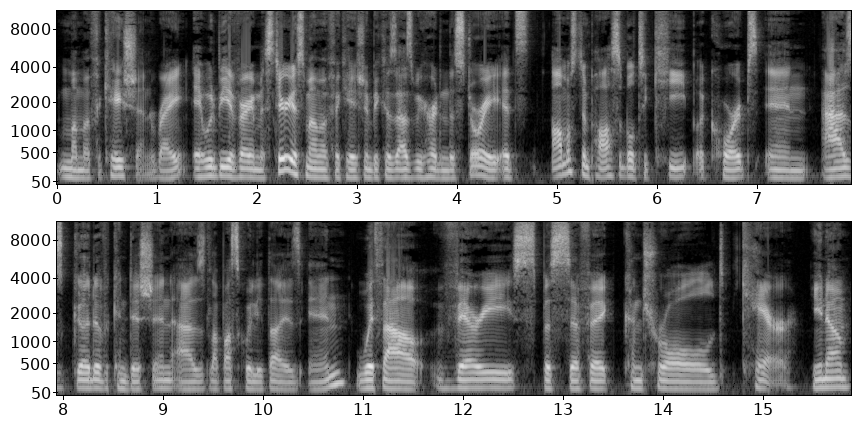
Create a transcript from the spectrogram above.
mummification, right? It would be a very mysterious mummification because, as we heard in the story, it's almost impossible to keep a corpse in as good of a condition as La Pascualita is in without very specific, controlled care. You know,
